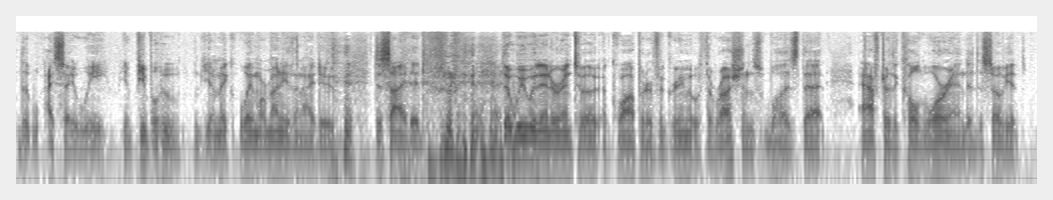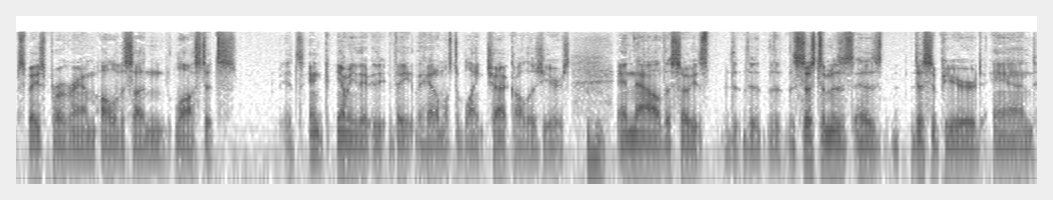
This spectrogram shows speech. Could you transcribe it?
that I say we, you know, people who you know make way more money than I do, decided that we would enter into a, a cooperative agreement with the Russians was that after the Cold War ended, the Soviet space program all of a sudden lost its. Its inc- I mean, they, they they had almost a blank check all those years, mm-hmm. and now the Soviets the, the, the system is, has disappeared, and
